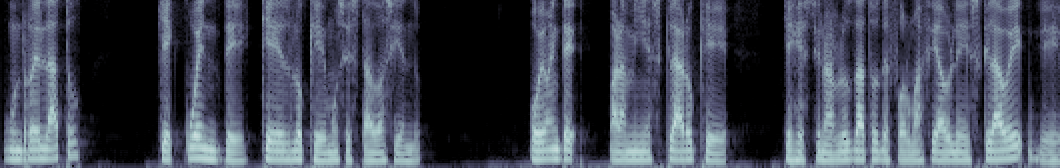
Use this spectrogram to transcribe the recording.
un relato que cuente qué es lo que hemos estado haciendo. Obviamente, para mí es claro que, que gestionar los datos de forma fiable es clave. eh,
